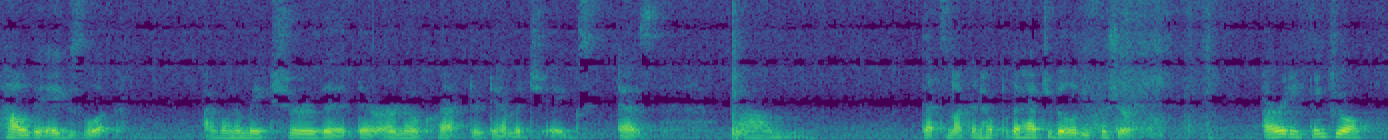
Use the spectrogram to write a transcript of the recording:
how the eggs look. I want to make sure that there are no cracked or damaged eggs as um, that's not going to help with the hatchability for sure. Alrighty, thank you all.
